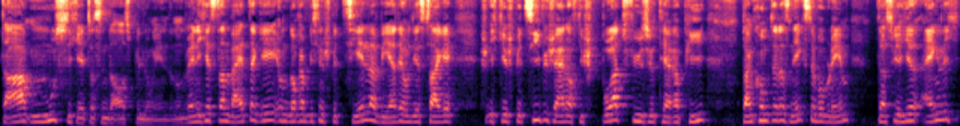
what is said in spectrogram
da muss sich etwas in der Ausbildung ändern. Und wenn ich jetzt dann weitergehe und noch ein bisschen spezieller werde und jetzt sage, ich gehe spezifisch ein auf die Sportphysiotherapie, dann kommt ja das nächste Problem, dass wir hier eigentlich,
